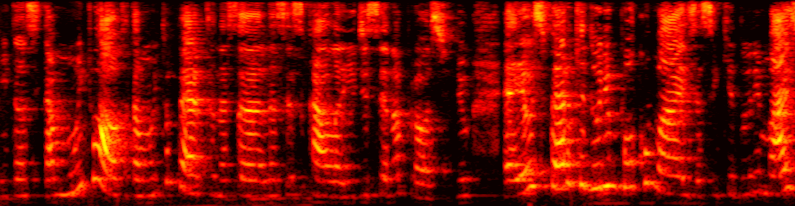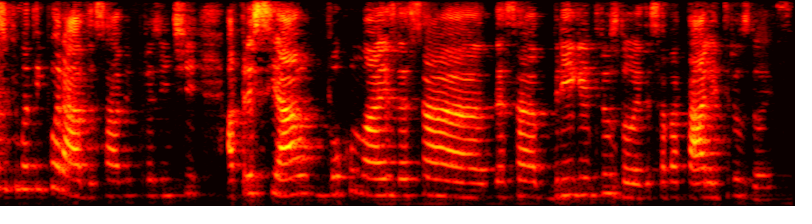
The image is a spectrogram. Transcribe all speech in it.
Então, assim, tá muito alto, tá muito perto nessa, nessa escala aí de cena próxima, viu? É, eu espero que dure um pouco mais, assim, que dure mais do que uma temporada, sabe? Pra gente apreciar um pouco mais dessa, dessa briga entre os dois, dessa batalha entre os dois.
